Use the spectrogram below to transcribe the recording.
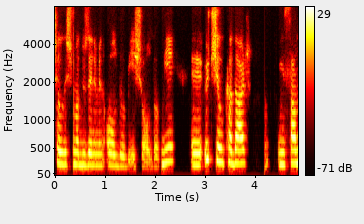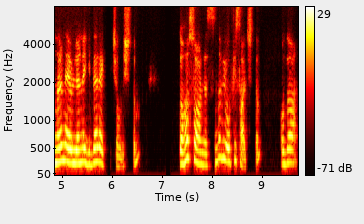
çalışma düzenimin olduğu bir iş oldu. Bir e, üç yıl kadar insanların evlerine giderek çalıştım. Daha sonrasında bir ofis açtım. O da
